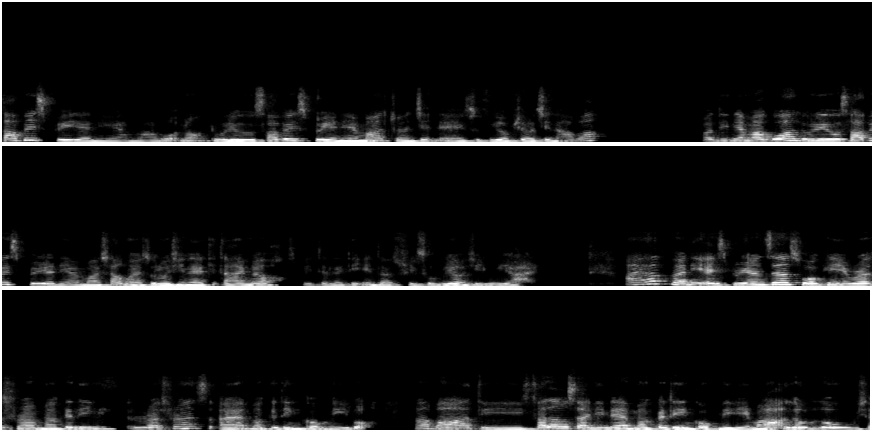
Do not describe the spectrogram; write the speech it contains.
service ပေးတဲ့နေရာမှာပေါ့နော်လူတွေကို service ပေးတဲ့နေရာမှာကျွမ်းကျင်တယ်ဆိုပြီးတော့ပြောချင်တာပါအော်ဒီနေရာမှာကိုကလူတွေကို service ပေးတဲ့နေရာမှာရှောက်မယ်ဆိုလို့ရှိရင်ဒီတိုင်းပဲ hospitality industry ဆိုပြီးတော့ရေးလို့ရတယ် I have many experiences working in restaurant marketing restaurants and marketing company ပေါ့။အဲ့မှာဒီစားသောက်ဆိုင်တွေနဲ့ marketing company တွေမှာအလုပ်လုပ်ရ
